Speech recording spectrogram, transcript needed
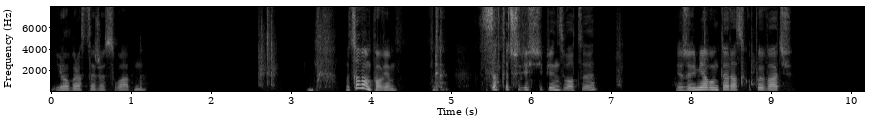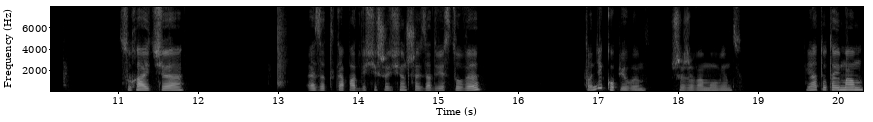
I obraz też jest ładny. No co wam powiem? Za te 35 zł, jeżeli miałbym teraz kupywać, słuchajcie, EZK 266 za 200, to nie kupiłbym, szczerze wam mówiąc. Ja tutaj mam,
